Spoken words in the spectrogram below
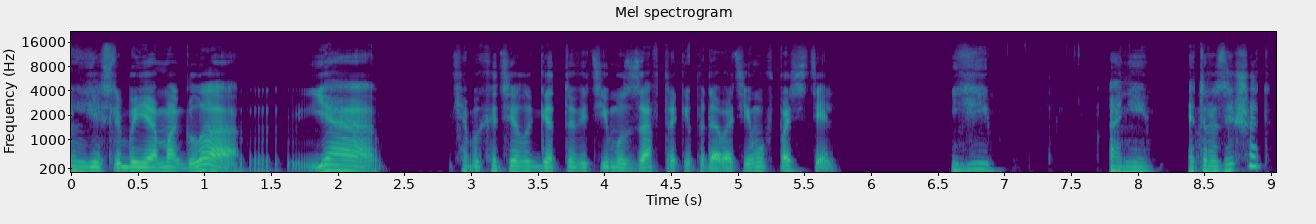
Если бы я могла, я... Я бы хотела готовить ему завтрак и подавать ему в постель. И они это разрешат?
